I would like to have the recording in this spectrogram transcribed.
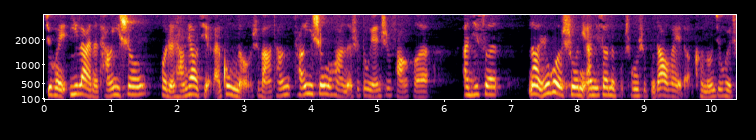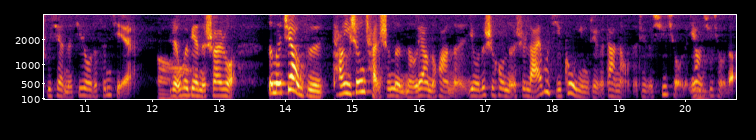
就会依赖呢糖异生或者糖调解来供能，是吧？糖糖异生的话呢是动员脂肪和氨基酸。那如果说你氨基酸的补充是不到位的，可能就会出现呢肌肉的分解，哦人会变得衰弱。那么这样子糖异生产生的能量的话呢，有的时候呢是来不及供应这个大脑的这个需求的营养需求的，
